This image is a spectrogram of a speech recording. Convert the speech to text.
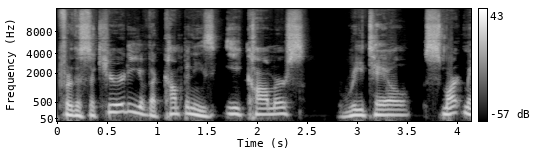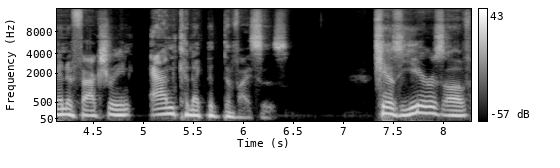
for the security of the company's e commerce, retail, smart manufacturing, and connected devices. She has years of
